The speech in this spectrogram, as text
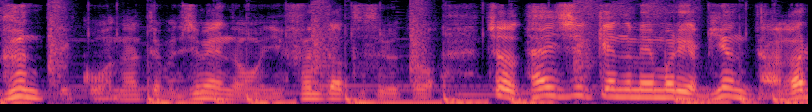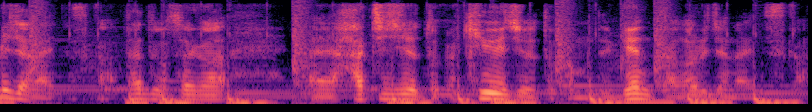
ぐんってこう、なんていうか地面の方に踏んだとすると、ちょっと体重計の目盛りがビュンって上がるじゃないですか。例えばそれが80とか90とかまでビュンって上がるじゃないですか。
